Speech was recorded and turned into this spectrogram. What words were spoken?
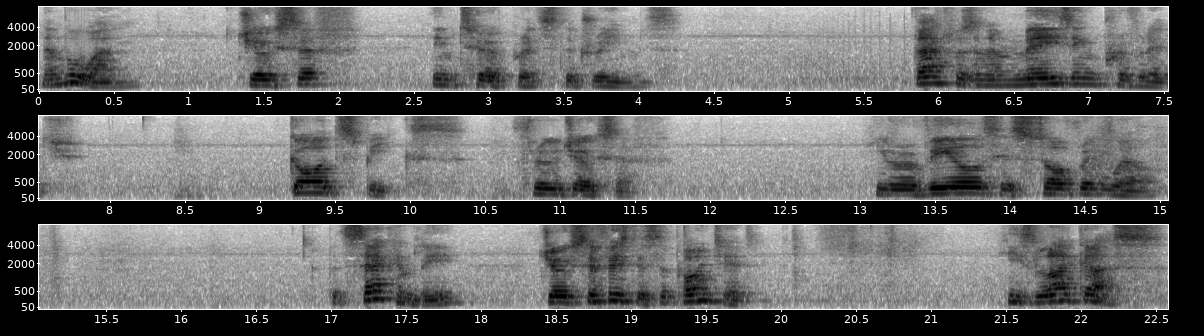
Number one, Joseph interprets the dreams. That was an amazing privilege. God speaks through Joseph. He reveals his sovereign will. But secondly, Joseph is disappointed. He's like us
